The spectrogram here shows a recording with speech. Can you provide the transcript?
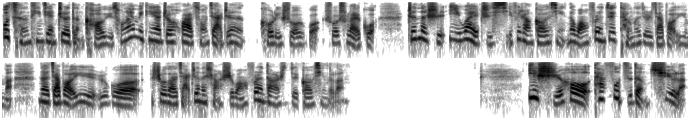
不曾听见这等考语，从来没听见这话从贾政口里说过说出来过，真的是意外之喜，非常高兴。那王夫人最疼的就是贾宝玉嘛，那贾宝玉如果受到贾政的赏识，王夫人当然是最高兴的了。一时后，他父子等去了。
